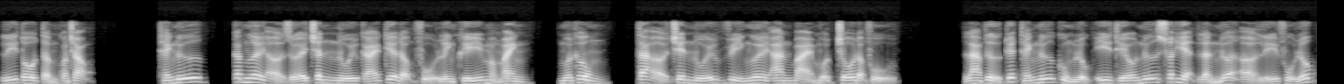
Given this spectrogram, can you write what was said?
lý tô tầm quan trọng. Thánh nữ, các ngươi ở dưới chân núi cái kia động phủ linh khí mà manh, muốn không, ta ở trên núi vì ngươi an bài một chỗ động phủ làm tử tuyết thánh nữ cùng lục y thiếu nữ xuất hiện lần nữa ở lý phủ lúc,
